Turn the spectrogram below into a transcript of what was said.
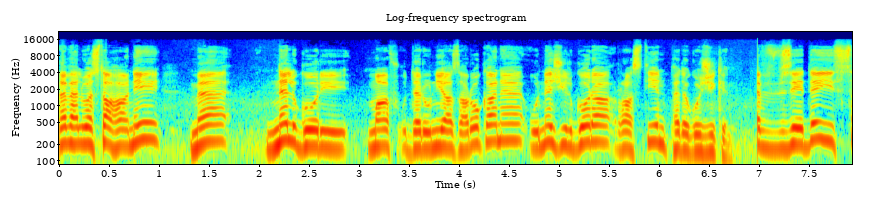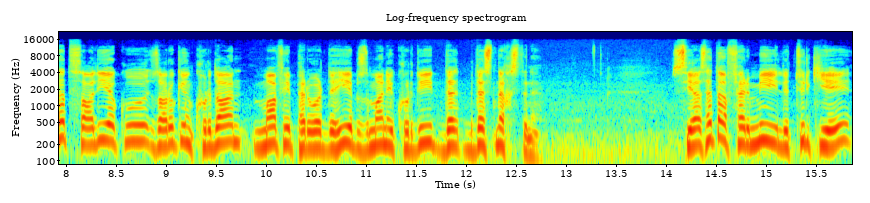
Ev helwesta hanê me ne li gorî maf û derûniya zarokan e û ne jî li gora rastiyên pedagojîk in. Ev zêdeyî sed salî ye ku zarokên kurdan mafê perwerdehiyê bi zimanê kurdî bi dest nexistine. Siyaseta fermî li Tirkiyê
